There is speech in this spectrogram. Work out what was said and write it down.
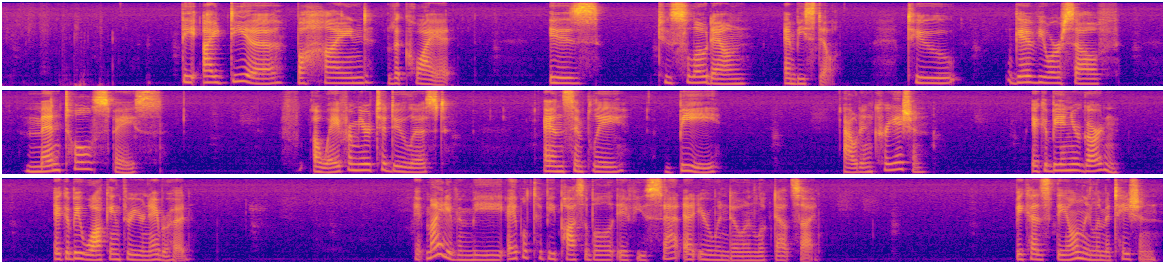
The idea behind the quiet is to slow down and be still, to give yourself mental space away from your to do list and simply be out in creation. It could be in your garden, it could be walking through your neighborhood. It might even be able to be possible if you sat at your window and looked outside. Because the only limitation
